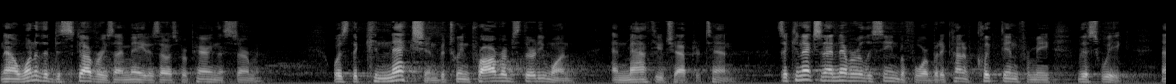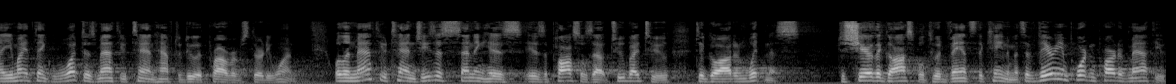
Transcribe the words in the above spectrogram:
Now, one of the discoveries I made as I was preparing this sermon was the connection between Proverbs 31 and Matthew chapter 10. It's a connection I'd never really seen before, but it kind of clicked in for me this week. Now, you might think, what does Matthew 10 have to do with Proverbs 31? Well, in Matthew 10, Jesus is sending his, his apostles out two by two to go out and witness, to share the gospel, to advance the kingdom. It's a very important part of Matthew.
